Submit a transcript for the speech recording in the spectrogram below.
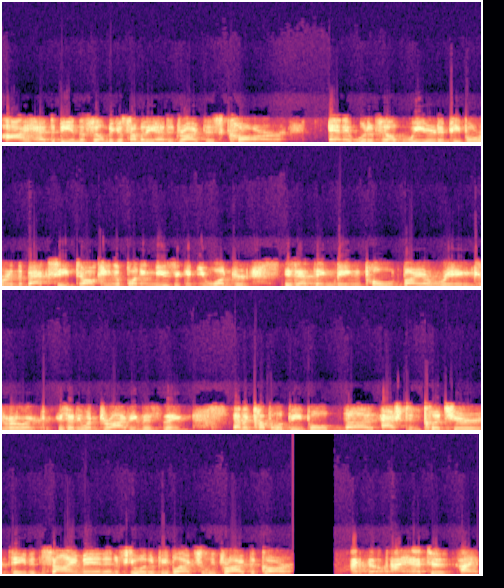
i had to be in the film because somebody had to drive this car and it would have felt weird if people were in the back seat talking and playing music and you wondered is that thing being pulled by a rig? Or like is anyone driving this thing? And a couple of people uh, ashton kutcher david simon and a few other people actually drive the car. I felt i had to i,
